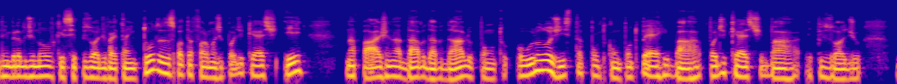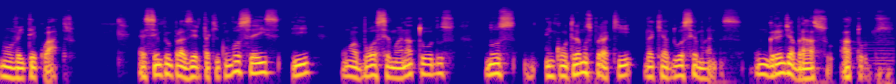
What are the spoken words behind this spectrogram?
Lembrando de novo que esse episódio vai estar em todas as plataformas de podcast e na página www.urologista.com.br barra podcast barra episódio 94. É sempre um prazer estar aqui com vocês e uma boa semana a todos. Nos encontramos por aqui daqui a duas semanas. Um grande abraço a todos.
